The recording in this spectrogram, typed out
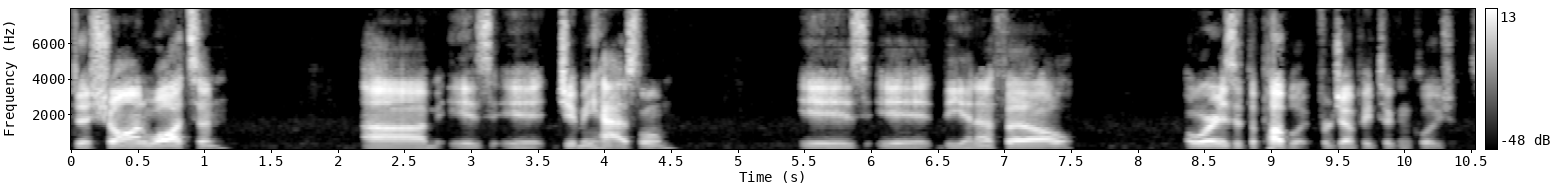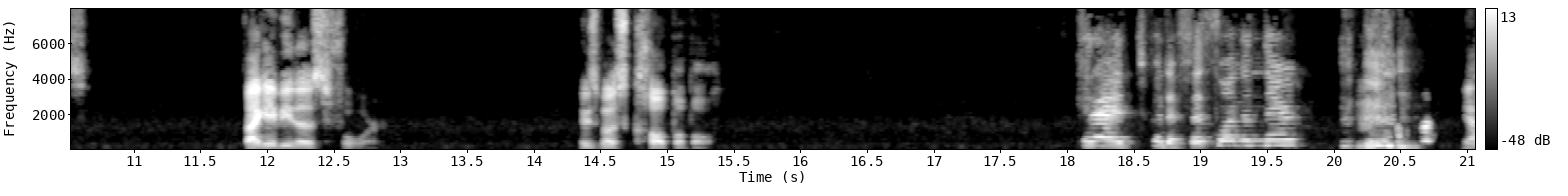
Deshaun Watson? Um, is it Jimmy Haslam? Is it the NFL? Or is it the public for jumping to conclusions? If I give you those four, who's most culpable? Can I put a fifth one in there? Mm. Yeah.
